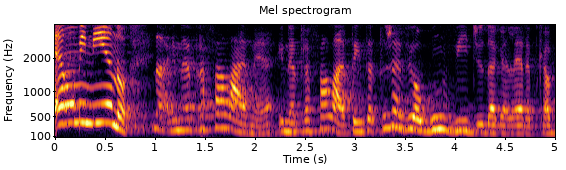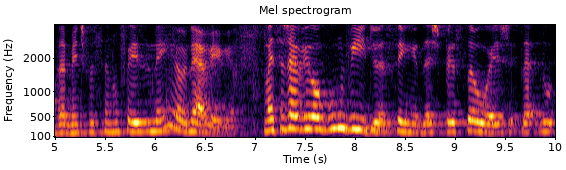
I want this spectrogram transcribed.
é um menino. Não, e não é pra falar, né? E não é pra falar. Tem, tu já viu algum vídeo da galera? Porque obviamente você não fez e nem eu, né, amiga? Mas você já viu algum vídeo, assim, das pessoas, do,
